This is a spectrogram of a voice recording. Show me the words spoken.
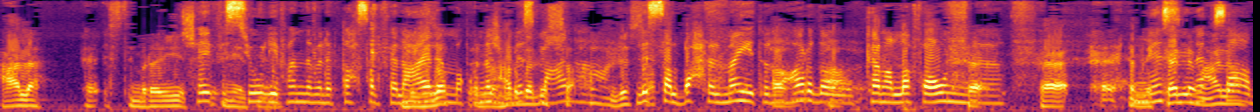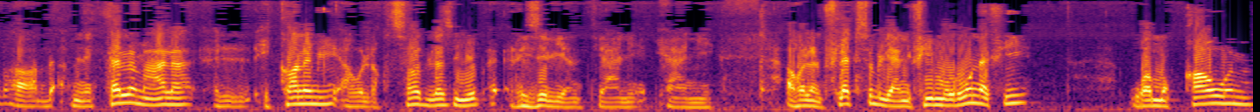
على آه، استمرارية شايف؟ السيول يا فندم اللي بتحصل في العالم ما. كناش بنسمع لسه- عنها آه، لسه- لسه البحر الميت النهارده آه. وكان الله في عون. فاحنا بنتكلم على صعبة. آه بنتكلم على ال economy أو الاقتصاد لازم يبقى resilient يعني يعني اولا فلكسبل يعني في مرونة فيه ومقاوم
